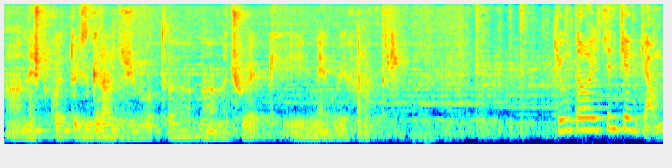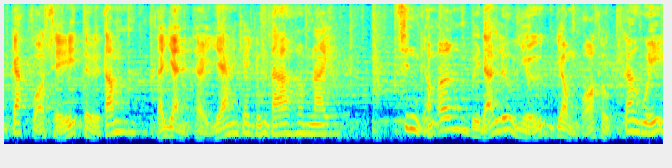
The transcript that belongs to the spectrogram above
а, нещо, което изгражда живота на, на човек и неговия характер. Chúng tôi xin trân trọng các võ sĩ từ tâm đã dành thời gian cho chúng ta hôm nay. Xin cảm ơn vì đã lưu giữ dòng võ thuật cao quý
